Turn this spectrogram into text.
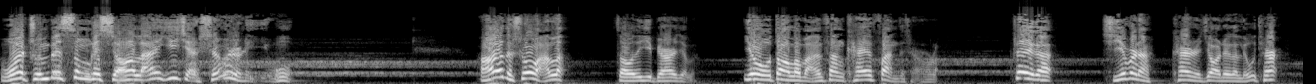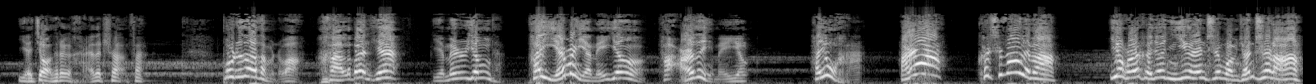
我准备送给小兰一件生日礼物。儿子说完了，走到一边去了。又到了晚饭开饭的时候了。这个媳妇呢，开始叫这个刘天也叫他这个孩子吃晚饭。不知道怎么着吧，喊了半天也没人应他，他爷们也没应，他儿子也没应。他又喊：“儿啊，快吃饭来吧！一会儿可就你一个人吃，我们全吃了啊！”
